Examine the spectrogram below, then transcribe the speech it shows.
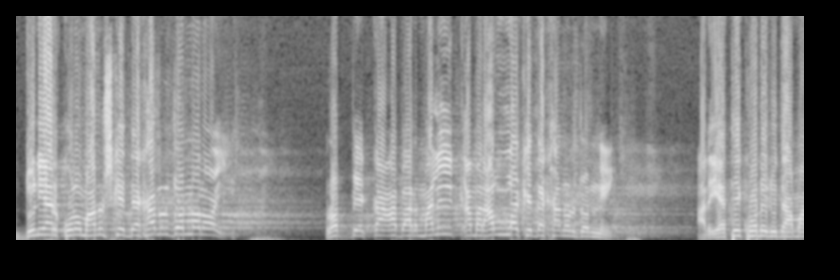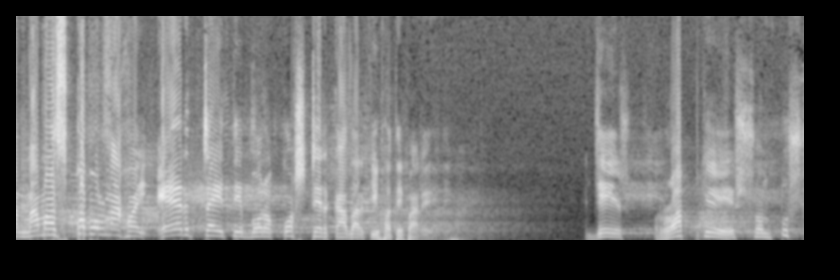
দুনিয়ার কোনো মানুষকে দেখানোর জন্য নয় রব্বে কাবার মালিক আমার আল্লাহকে দেখানোর জন্যে। আর এতে করে যদি আমার নামাজ কবল না হয়, এর চাইতে বড় কষ্টের কাজ আর কি হতে পারে? যে রবকে সন্তুষ্ট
